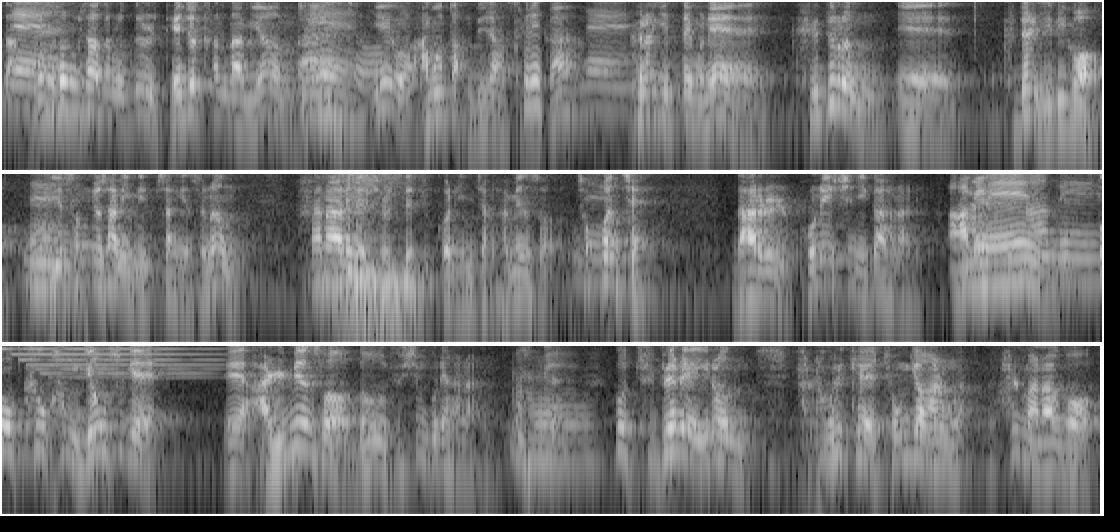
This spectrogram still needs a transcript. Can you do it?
나쁜 네. 선교사들로 늘 대적한다면 네. 그렇죠. 이거 아무것도 안 되지 않습니까? 그렇죠. 네. 그렇기 때문에 그들은 예, 그들 일이고 네. 이 선교사님 입장에서는 하나님의 절대 주권을 인정하면서 첫 네. 번째 나를 보내시니까 하나님 아멘. 아멘. 또 그 환경 속에 예, 알면서 넣어주신 분이 하나님 아멘. 그 주변에 이런 별로 그렇게 존경할 만- 할 만하고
